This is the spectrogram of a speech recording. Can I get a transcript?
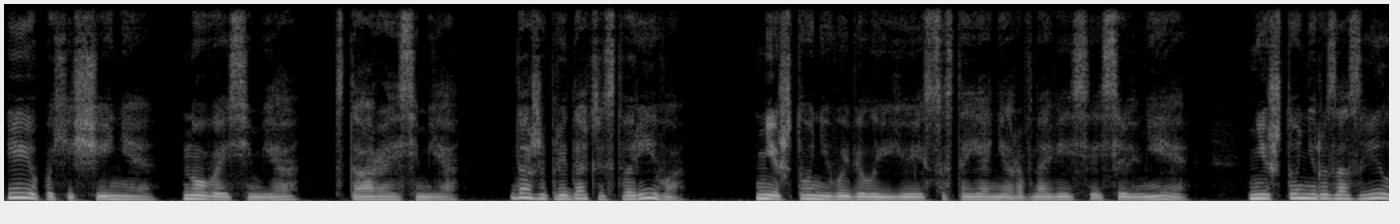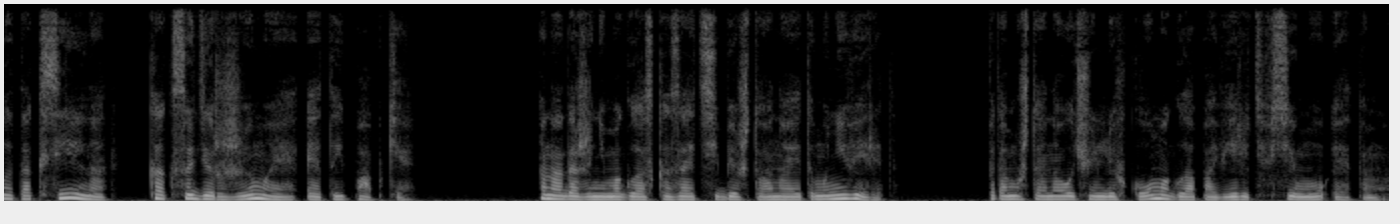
ее похищение, новая семья, старая семья, даже предательство Рива Ничто не вывело ее из состояния равновесия сильнее, ничто не разозлило так сильно, как содержимое этой папки. Она даже не могла сказать себе, что она этому не верит, потому что она очень легко могла поверить всему этому.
